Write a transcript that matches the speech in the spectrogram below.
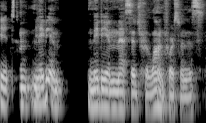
it maybe a maybe a message for law enforcement is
